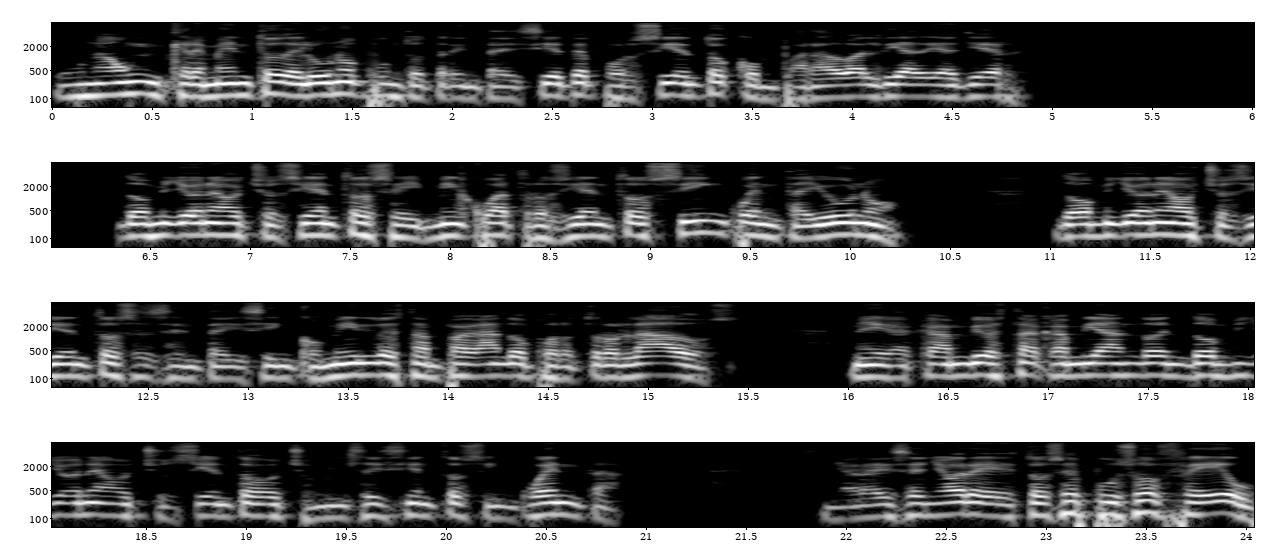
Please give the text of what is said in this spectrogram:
Un incremento del 1.37% comparado al día de ayer. 2.806.451. 2.865.000 lo están pagando por otros lados. Megacambio está cambiando en 2.808.650. Señoras y señores, esto se puso feo.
